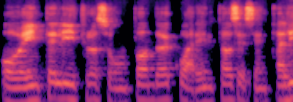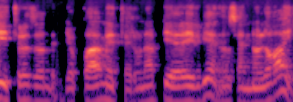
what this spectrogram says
o 20 litros o un fondo de 40 o 60 litros donde yo pueda meter una piedra hirviendo. O sea, no lo hay.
